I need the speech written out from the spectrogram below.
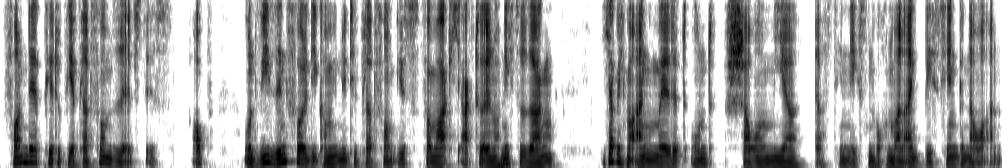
von der Peer-to-Peer-Plattform selbst ist. Ob und wie sinnvoll die Community-Plattform ist, vermag ich aktuell noch nicht zu sagen. Ich habe mich mal angemeldet und schaue mir das die nächsten Wochen mal ein bisschen genauer an.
